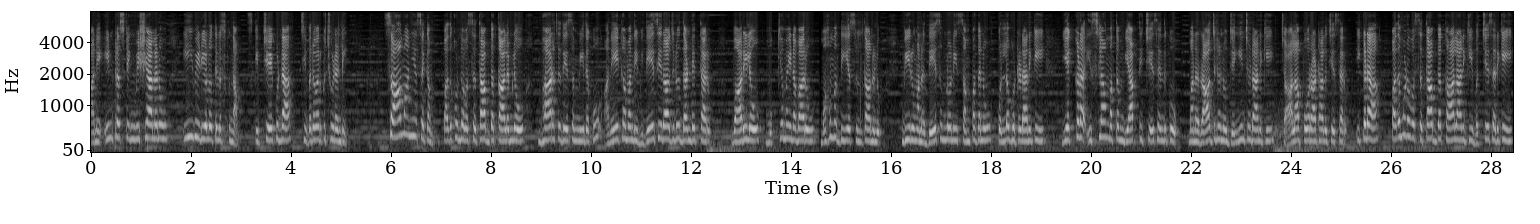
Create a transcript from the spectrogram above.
అనే ఇంట్రెస్టింగ్ విషయాలను ఈ వీడియోలో తెలుసుకుందాం. స్కిప్ చేయకుండా చివరి వరకు చూడండి. సామాన్య శకం పదకొండవ శతాబ్ద కాలంలో భారతదేశం మీదకు అనేక మంది విదేశీ రాజులు దండెత్తారు. వారిలో ముఖ్యమైన వారు మొహమ్మదీయ సుల్తానులు. వీరు మన దేశంలోని సంపదను కొల్లగొట్టడానికి ఎక్కడ ఇస్లాం మతం వ్యాప్తి చేసేందుకు మన రాజులను జయించడానికి చాలా పోరాటాలు చేశారు. ఇక్కడ పదమూడవ శతాబ్ద కాలానికి వచ్చేసరికి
